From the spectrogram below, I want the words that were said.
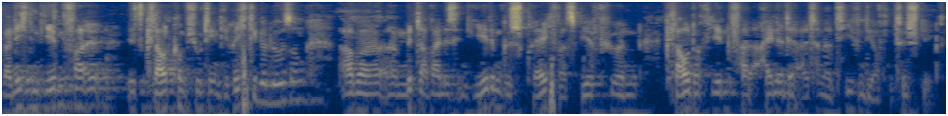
Weil nicht in jedem Fall ist Cloud Computing die richtige Lösung, aber äh, mittlerweile ist in jedem Gespräch, was wir führen, Cloud auf jeden Fall eine der Alternativen, die auf dem Tisch liegt.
